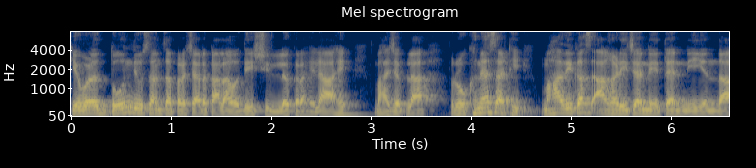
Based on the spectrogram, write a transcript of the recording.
केवळ दोन दिवसांचा प्रचार कालावधी शिल्लक राहिला आहे. भाजपला रोखण्यासाठी महाविकास आघाडीच्या नेत्यांनी यंदा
